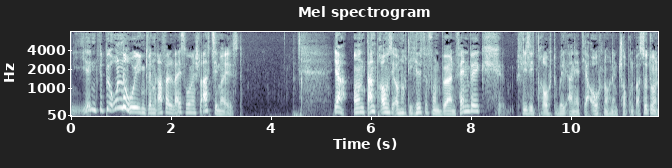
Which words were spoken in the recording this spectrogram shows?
Irgendwie beunruhigend, wenn Raphael weiß, wo mein Schlafzimmer ist. Ja, und dann brauchen sie auch noch die Hilfe von Vern Fenwick. Schließlich braucht Will Arnett ja auch noch einen Job und was zu tun.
